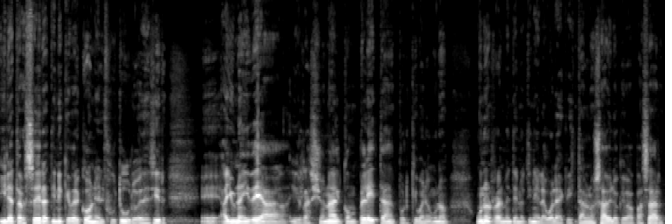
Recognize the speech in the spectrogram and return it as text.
Y la tercera tiene que ver con el futuro, es decir, eh, hay una idea irracional completa, porque bueno, uno, uno realmente no tiene la bola de cristal, no sabe lo que va a pasar,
